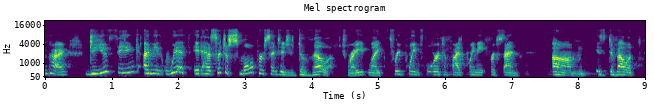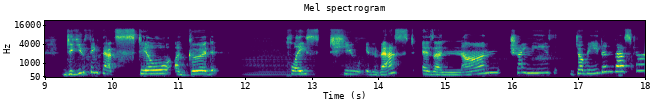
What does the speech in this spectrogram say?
Okay. Do you think i mean with it has such a small percentage developed right? Like 3.4 to 5.8 percent um, mm-hmm. is developed. Do you think that's still a good place to invest as a non Chinese domain investor?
